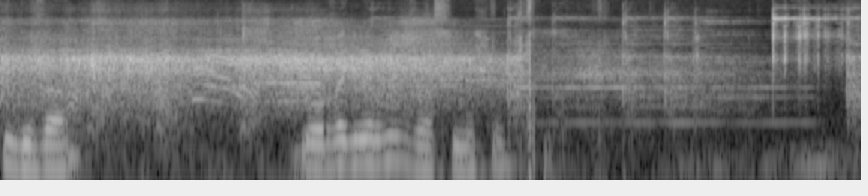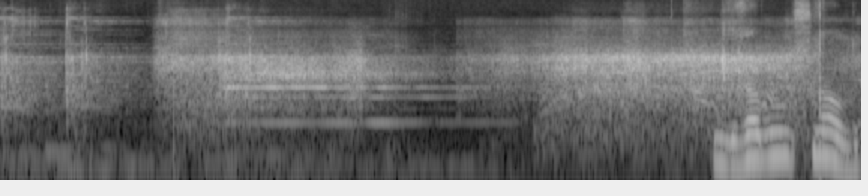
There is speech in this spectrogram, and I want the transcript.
Güzel. Orada gidebiliriz aslında şu. an. Güzel ultisini aldık.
